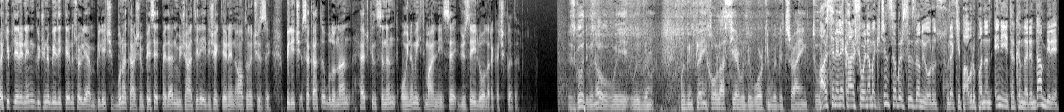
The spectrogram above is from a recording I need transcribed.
Rakiplerinin gücünü bildiklerini söyleyen Bilic buna karşın pes etmeden mücadele edeceklerinin altını çizdi. Bilic sakatlığı bulunan Hodgkinson'ın oynama ihtimalini ise %50 olarak açıkladı. Arsenal'e karşı oynamak için sabırsızlanıyoruz. Rakip Avrupa'nın en iyi takımlarından biri.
